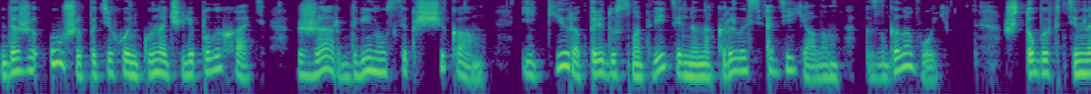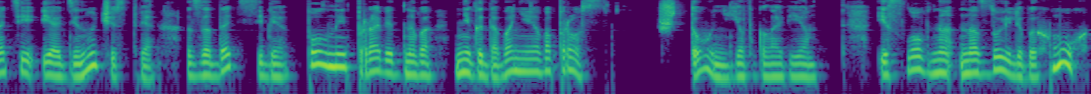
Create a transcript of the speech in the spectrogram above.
Даже уши потихоньку начали полыхать, жар двинулся к щекам, и Кира предусмотрительно накрылась одеялом с головой, чтобы в темноте и одиночестве задать себе полный праведного негодования вопрос. Что у нее в голове? и словно назойливых мух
